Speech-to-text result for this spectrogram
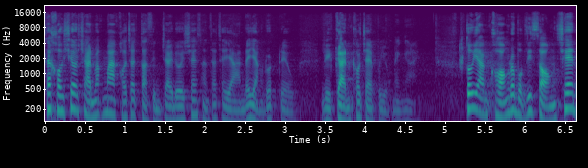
ถ้าเขาเชี่ยวชาญมากๆ เขาจะตัดสินใจโดยใช้สัญชาตญาณได้อย่างรวดเร็ว หรือการเข้าใจประโยคง่ายๆ ตัวอย่างของระบบที่ 2 เช่น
